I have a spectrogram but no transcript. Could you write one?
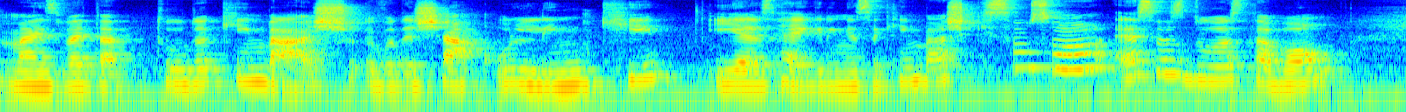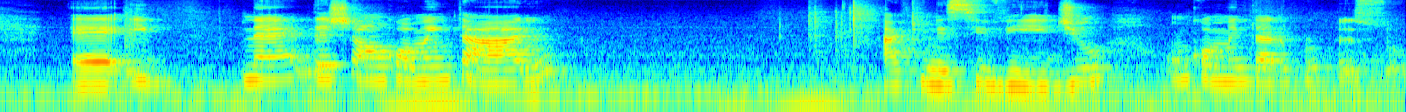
mas vai estar tá tudo aqui embaixo. Eu vou deixar o link e as regrinhas aqui embaixo, que são só essas duas, tá bom? É, e, né, deixar um comentário aqui nesse vídeo. Um comentário por pessoa,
